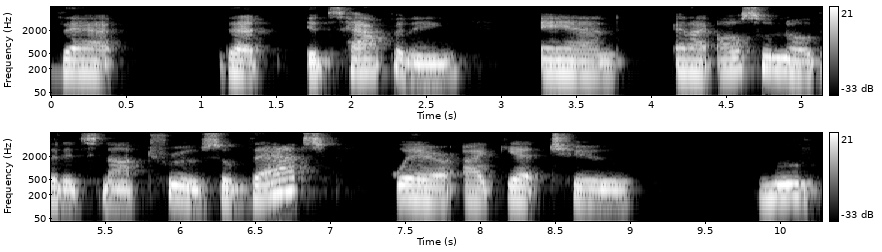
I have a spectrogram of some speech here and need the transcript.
that that it's happening, and and I also know that it's not true. So that's where I get to move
